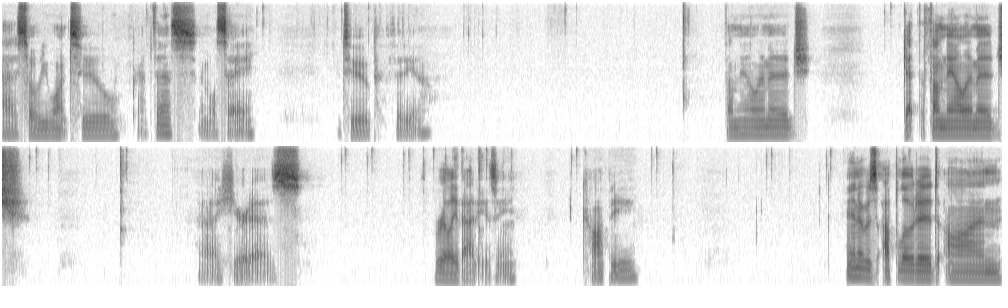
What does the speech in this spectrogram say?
uh, so we want to grab this and we'll say YouTube video. Thumbnail image, get the thumbnail image. Uh, here it is. Really that easy. Copy. And it was uploaded on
